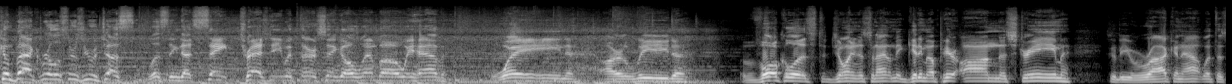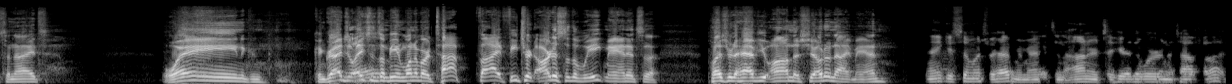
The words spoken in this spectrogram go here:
Welcome back, real listeners. You were just listening to Saint Tragedy with their single Limbo. We have Wayne, our lead vocalist, joining us tonight. Let me get him up here on the stream. He's going to be rocking out with us tonight. Wayne, con- congratulations on being one of our top five featured artists of the week, man. It's a pleasure to have you on the show tonight, man. Thank you so much for having me, man. It's an honor to hear that we're in the top five.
